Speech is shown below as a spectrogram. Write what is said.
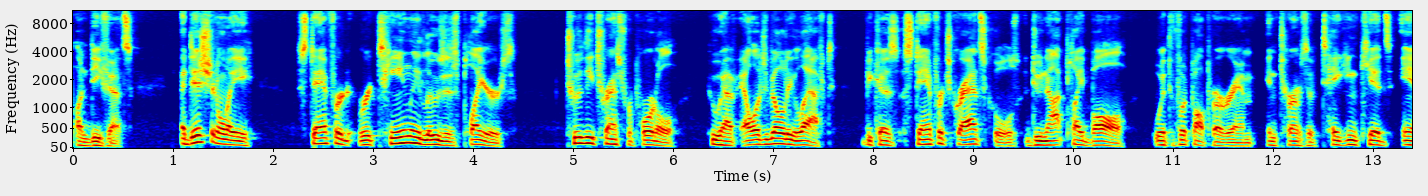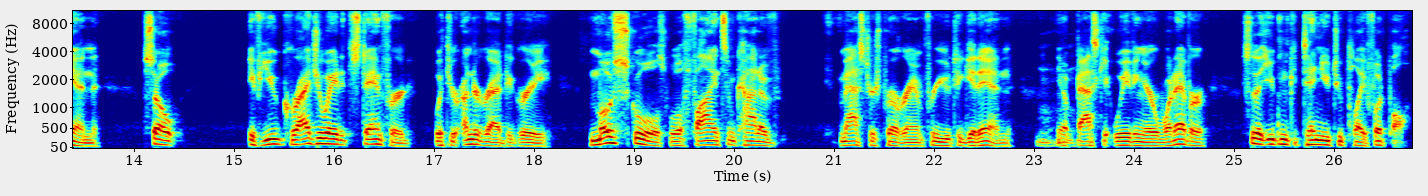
on defense. Additionally, Stanford routinely loses players to the transfer portal who have eligibility left because Stanford's grad schools do not play ball with the football program in terms of taking kids in. So if you graduate at Stanford with your undergrad degree, most schools will find some kind of master's program for you to get in, mm-hmm. you know, basket weaving or whatever, so that you can continue to play football.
